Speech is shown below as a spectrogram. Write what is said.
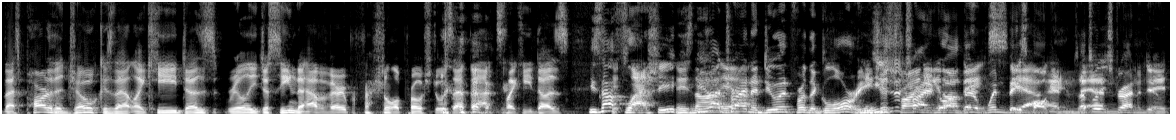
that's part of the joke is that like he does really just seem to have a very professional approach to his at bats. like he does. He's not flashy. He's not- yeah. trying to do it for the glory. He's, just, trying, to go out there and win baseball Yeah, games. and- That's what he's trying to do. It,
